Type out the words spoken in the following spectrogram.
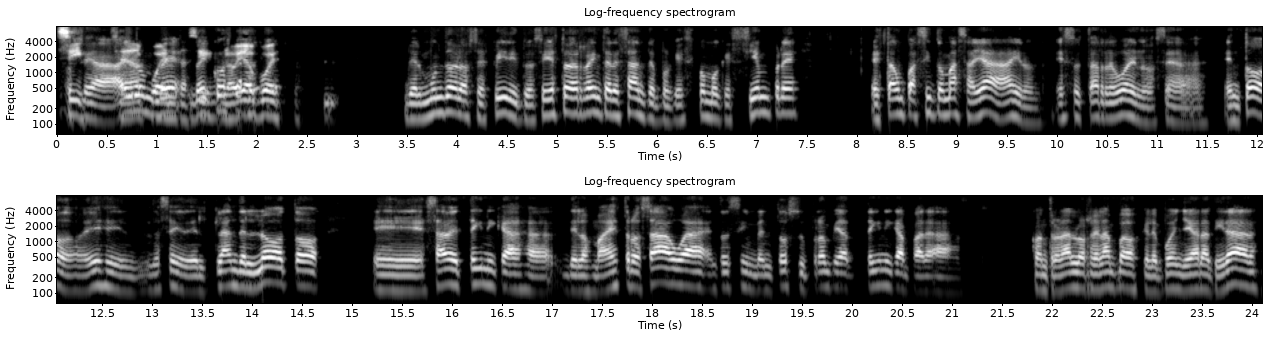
Sí, o sea, Iron ve, cosas había puesto. del mundo de los espíritus. Y esto es re interesante porque es como que siempre está un pasito más allá, Iron. Eso está re bueno, o sea, en todo. Es, no sé, del clan del loto, eh, sabe técnicas ah, de los maestros agua, entonces inventó su propia técnica para controlar los relámpagos que le pueden llegar a tirar.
